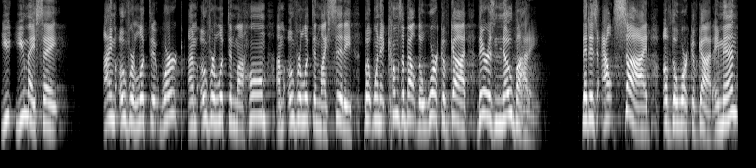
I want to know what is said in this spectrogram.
You, you may say, I'm overlooked at work. I'm overlooked in my home. I'm overlooked in my city. But when it comes about the work of God, there is nobody that is outside of the work of God. Amen?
